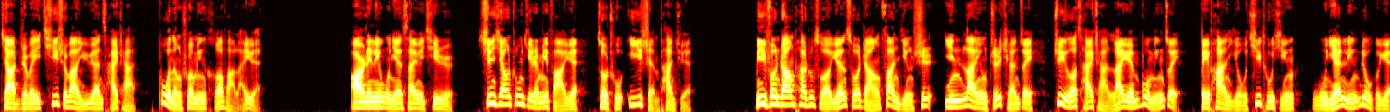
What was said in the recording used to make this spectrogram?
价值为七十万余元财产不能说明合法来源。二零零五年三月七日，新乡中级人民法院作出一审判决。蜜蜂张派出所原所长范景师因滥用职权罪、巨额财产来源不明罪，被判有期徒刑五年零六个月；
